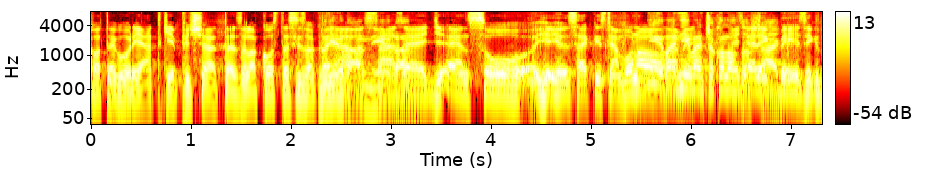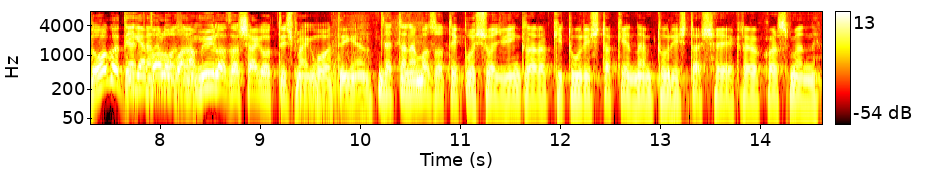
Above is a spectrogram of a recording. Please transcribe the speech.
kategóriát képviselt ezzel a Costa Szizakaja, 101, Enzo, Hilszer Krisztián vonal. Nyilván, nyilván csak a lazaság. Egy elég basic dolgot. De igen, valóban a, a műlazaság ott is megvolt, igen. De te nem az a típus vagy Winkler, aki turistaként nem turistás helyekre akarsz menni?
